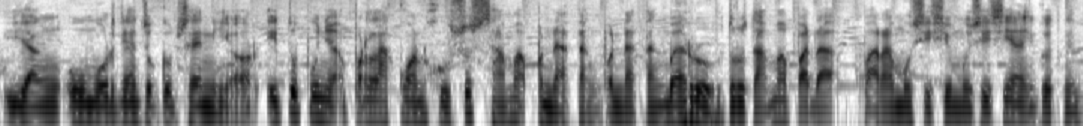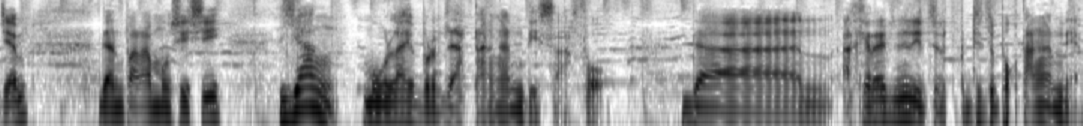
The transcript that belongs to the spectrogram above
yang umurnya cukup senior itu punya perlakuan khusus sama pendatang-pendatang baru terutama pada para musisi-musisi yang ikut ngejam dan para musisi yang mulai berdatangan di Savo dan akhirnya ini ditepuk tangan ya.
